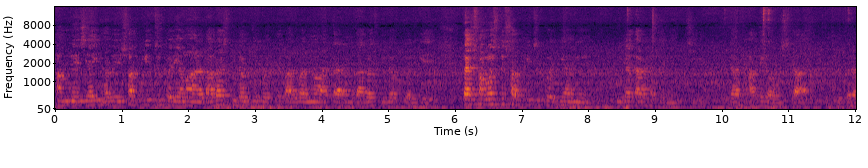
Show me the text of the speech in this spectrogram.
সামনে এসে এইভাবে সব কিছু করে আমার দ্বাদশ তিলক যে করতে পারবার নয় তার আমি দ্বাদশ তিলক করিয়ে তার সমস্ত সব কিছু করিয়ে আমি পূজা তার হাতে নিচ্ছি। তার হাতের অবস্থা করে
